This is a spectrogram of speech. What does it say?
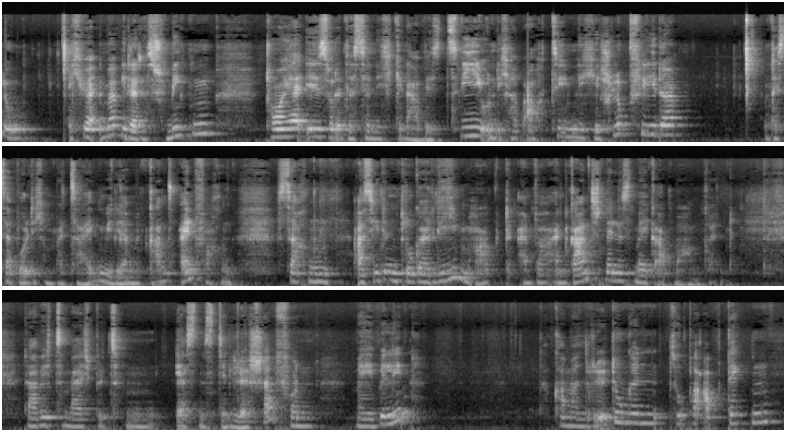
Hallo, ich höre immer wieder, dass Schminken teuer ist oder dass ihr nicht genau wisst wie und ich habe auch ziemliche Schlupflieder. Und deshalb wollte ich euch mal zeigen, wie ihr mit ganz einfachen Sachen aus jedem Drogeriemarkt einfach ein ganz schnelles Make-up machen könnt. Da habe ich zum Beispiel zum erstens den Löscher von Maybelline. Da kann man Rötungen super abdecken.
